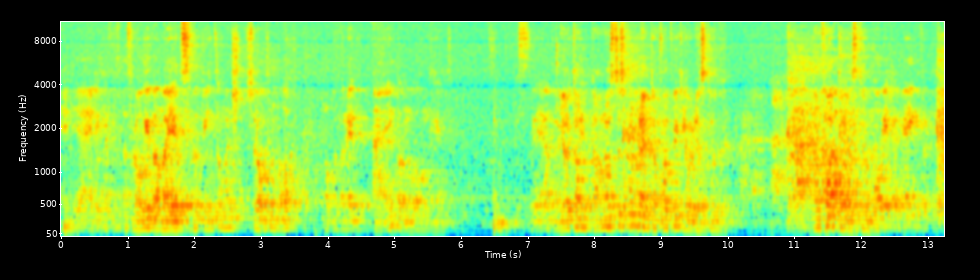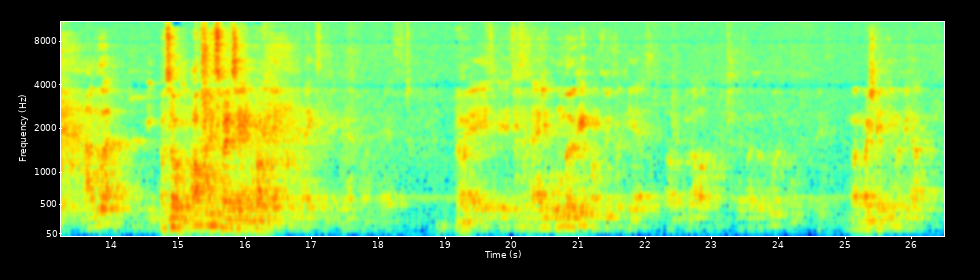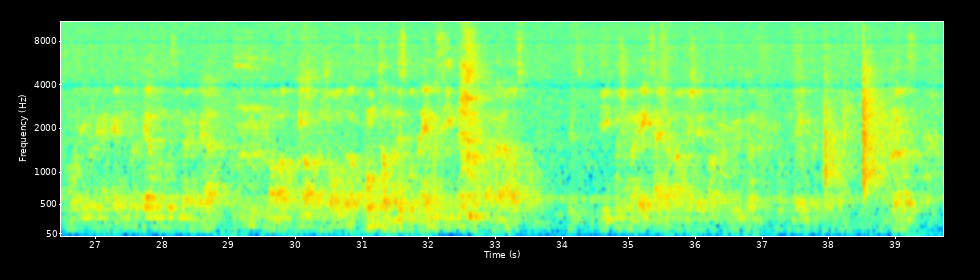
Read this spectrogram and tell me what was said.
Hätte ich eigentlich eine Frage, wenn man jetzt Verbindungen Straßen macht, aber noch nicht Einbahn machen könnte. Ja, dann, dann hast du das Problem, dann fährt wirklich alles durch. Dann fährt alles durch. Habe ich keinen Gegenverkehr. Nein, nur. Also abschnittsweise einbauen. Ja. Jetzt, ist es eigentlich unmöglich, wenn viel Verkehr ist, überhaupt, dass man da durchkommt. Man, man steht immer wieder, man hat immer wieder einen Gegenverkehr, man muss immer entweder, wenn man überhaupt von Schaden drauf kommt, hat man das Problem, man sieht nicht, wenn man rauskommt. Jetzt liegt man schon rechts, einfach aber steht auf der Brücke und. Und der,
